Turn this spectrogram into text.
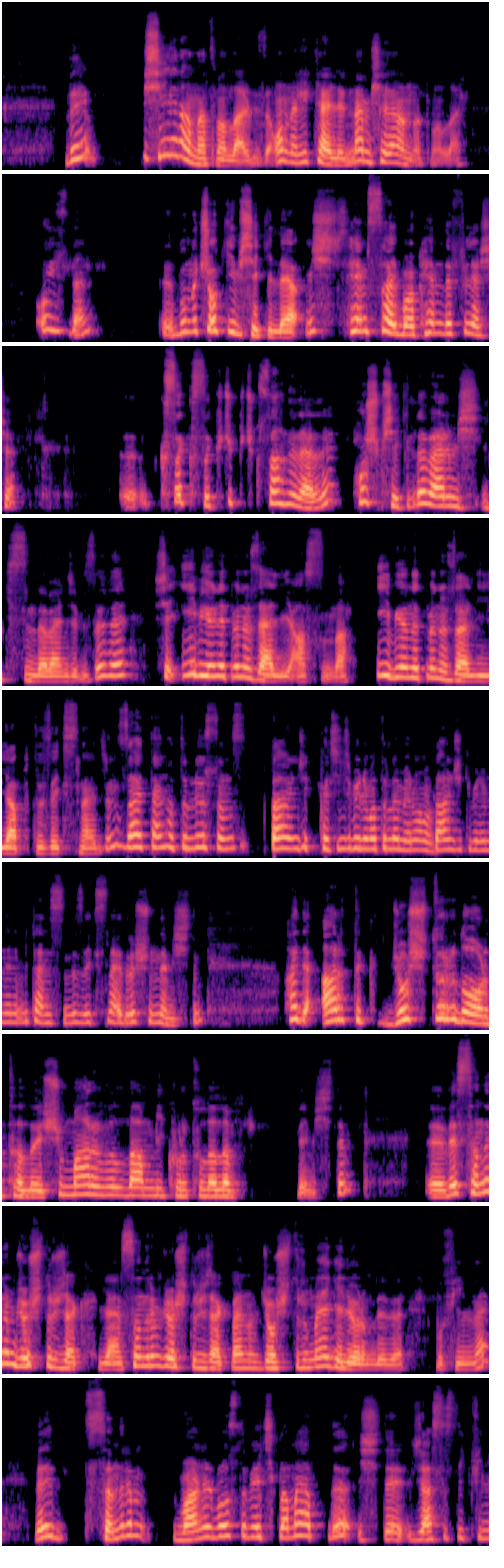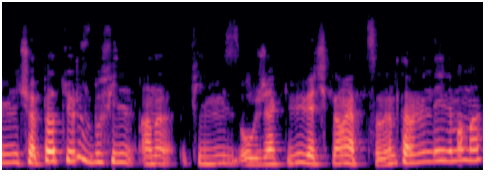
Ve bir şeyler anlatmalılar bize. Onların hikayelerinden bir şeyler anlatmalılar. O yüzden bunu çok iyi bir şekilde yapmış. Hem Cyborg hem de Flash'e kısa kısa küçük küçük sahnelerle hoş bir şekilde vermiş ikisini de bence bize ve şey iyi bir yönetmen özelliği aslında. İyi bir yönetmen özelliği yaptı Zack Snyder'ın. Zaten hatırlıyorsanız daha önceki kaçıncı bölüm hatırlamıyorum ama daha önceki bölümlerin bir tanesinde Zack Snyder'a şunu demiştim. Hadi artık coştur da ortalığı şu Marvel'dan bir kurtulalım demiştim. Ee, ve sanırım coşturacak. Yani sanırım coşturacak. Ben coşturmaya geliyorum dedi bu filmle. Ve sanırım Warner Bros. da bir açıklama yaptı. İşte Justice League filmini çöpe atıyoruz. Bu film ana filmimiz olacak gibi bir açıklama yaptı sanırım. Tam emin değilim ama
